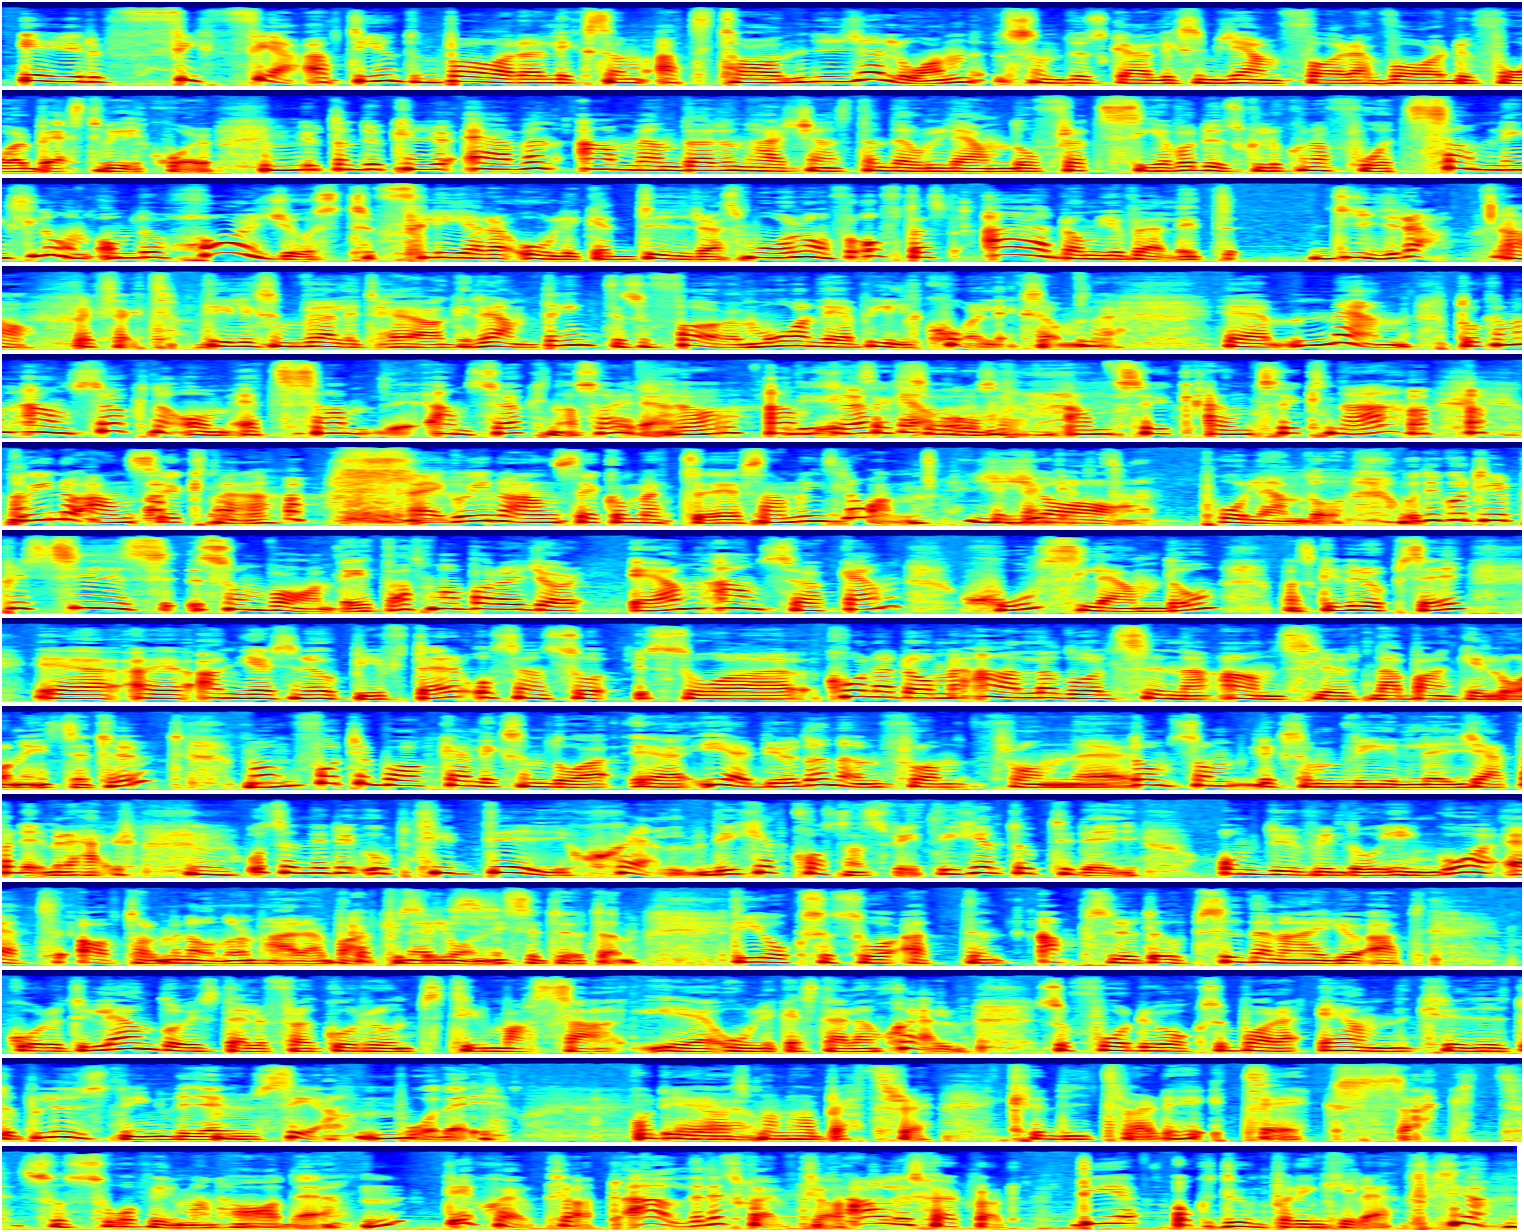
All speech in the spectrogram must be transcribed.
är ju det fiffiga att det är ju inte bara liksom att ta nya lån som du ska liksom jämföra var du får bäst villkor. Utan du kan ju även använda den här tjänsten Lendo för att se var du skulle kunna få ett samlingslån om du har just flera olika dyra smålån. För oftast är de ju väldigt dyra. ja, exakt. Det är liksom väldigt hög ränta, inte så förmånliga villkor. Liksom. Eh, Men då kan man ansöka om ett sam... Ansökna, sa jag det? Ja, det är exakt om... Ansök, ansökna. Gå in och ansökna. Nej, gå in och ansök om ett eh, samlingslån. Ja, enkelt. På Lendo. Och det går till precis som vanligt. Att man bara gör en ansökan hos Lendo. Man skriver upp sig, eh, anger sina uppgifter och sen så, så kollar de med alla då sina anslutna banker låneinstitut. Man får tillbaka liksom då, eh, erbjudanden från, från eh, de som liksom vill hjälpa dig med det här. Och sen är det upp till dig själv. Det är helt kostnadsfritt. Det är helt upp till dig om du vill då ingå ett avtal med någon av de här bankerna precis. eller låneinstituten. Det är också så att den absoluta uppsidan är ju att Går du till Lendo istället för att gå runt till massa eh, olika ställen själv så får du också bara en kreditupplysning via UC på dig. Och det gör Eh. att man har bättre kreditvärdighet. Exakt, så så vill man ha det. Det är självklart, alldeles självklart. Alldeles självklart. Det och dumpa din kille.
